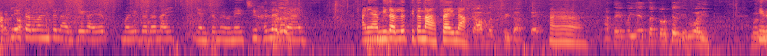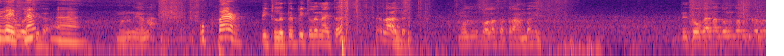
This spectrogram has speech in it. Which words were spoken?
आपले सर्वांचे लाडके गायक मयूर दादा नाईक यांच्या मेवण्याची हलद. आहे आज. आणि आम्ही चाललो तिथं नाचायला. कामच काय? हा. आता हे पण येतं टोटल हिरवा हिरवे आहेत ना? हा. म्हणून यांना उप्पर. पिकलं तर पिकलं नाही तर राहिलं. मोजून सोळा सतरा आंबा आहे ते दोघांना दोन दोन करून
